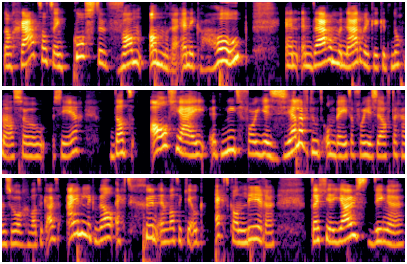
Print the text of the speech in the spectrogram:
Dan gaat dat ten koste van anderen. En ik hoop, en, en daarom benadruk ik het nogmaals zozeer dat als jij het niet voor jezelf doet om beter voor jezelf te gaan zorgen, wat ik uiteindelijk wel echt gun en wat ik je ook echt kan leren, dat je juist dingen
